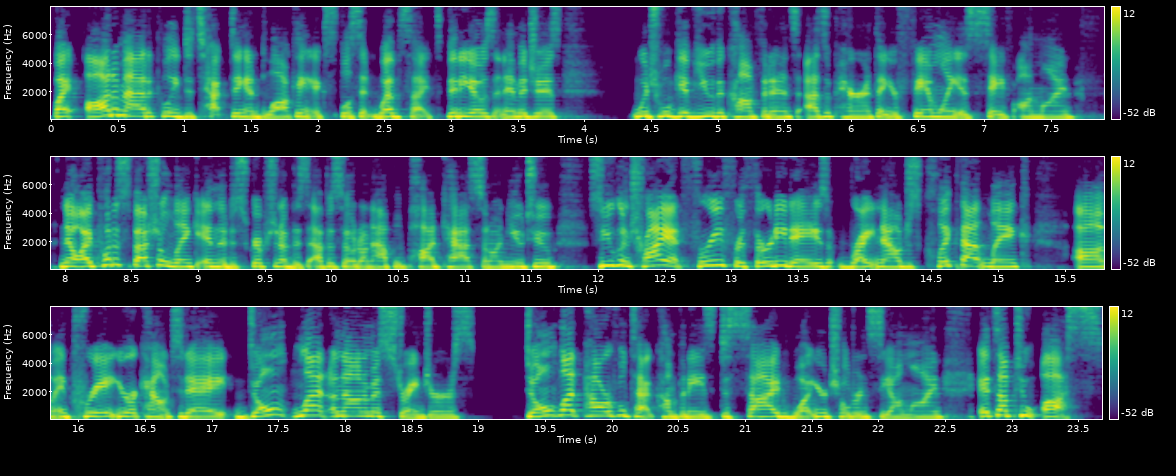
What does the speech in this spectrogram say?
by automatically detecting and blocking explicit websites, videos, and images, which will give you the confidence as a parent that your family is safe online. Now, I put a special link in the description of this episode on Apple Podcasts and on YouTube, so you can try it free for 30 days right now. Just click that link um, and create your account today. Don't let anonymous strangers don't let powerful tech companies decide what your children see online. It's up to us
